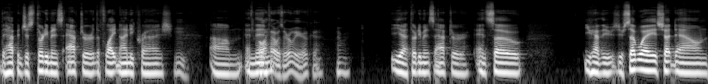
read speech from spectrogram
that happened just 30 minutes after the Flight 90 crash. Hmm. Um, and oh, then I thought it was earlier. Okay. Remember. yeah, 30 minutes after. And so you have the, your subway is shut down.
